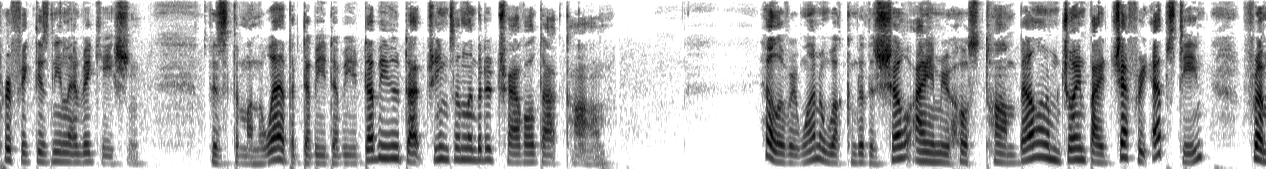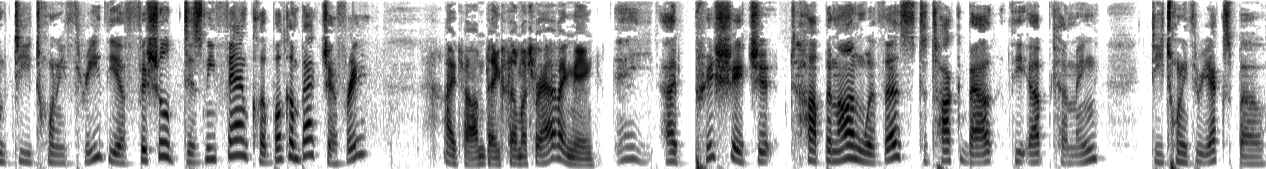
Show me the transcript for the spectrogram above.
perfect Disneyland vacation. Visit them on the web at www.dreamsunlimitedtravel.com. Hello, everyone, and welcome to the show. I am your host, Tom Bell, and I'm joined by Jeffrey Epstein from D23, the official Disney fan club. Welcome back, Jeffrey. Hi, Tom. Thanks so much for having me. Hey, I appreciate you hopping on with us to talk about the upcoming D23 Expo.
